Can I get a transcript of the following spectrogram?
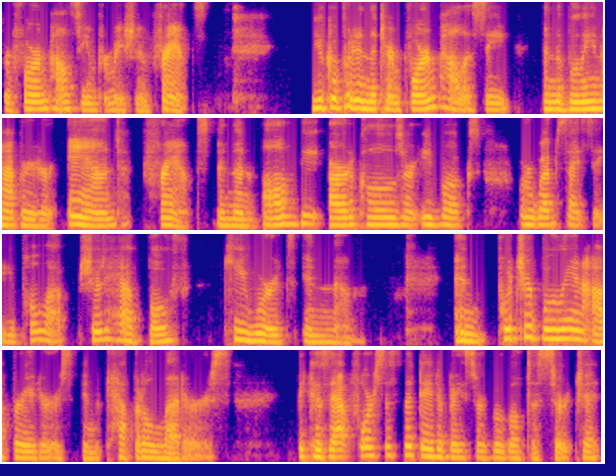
or foreign policy information in France, you could put in the term foreign policy and the Boolean operator and France, and then all the articles or ebooks or websites that you pull up should have both keywords in them. And put your Boolean operators in capital letters because that forces the database or Google to search it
